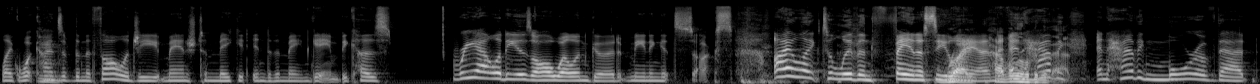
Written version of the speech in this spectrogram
like what kinds Mm. of the mythology, managed to make it into the main game because. Reality is all well and good, meaning it sucks. I like to live in fantasy Right, land have a and little bit of having that. and having more of that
